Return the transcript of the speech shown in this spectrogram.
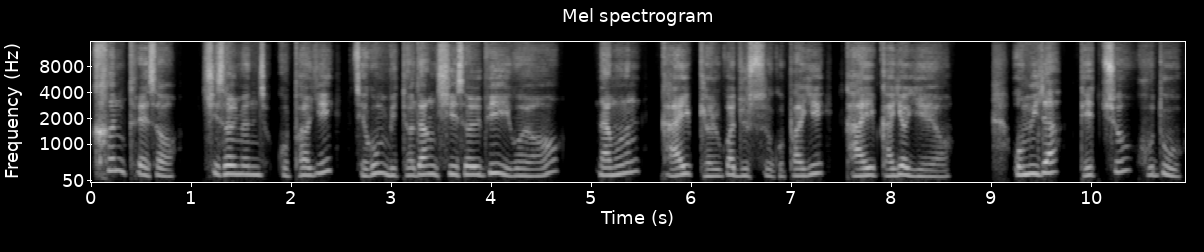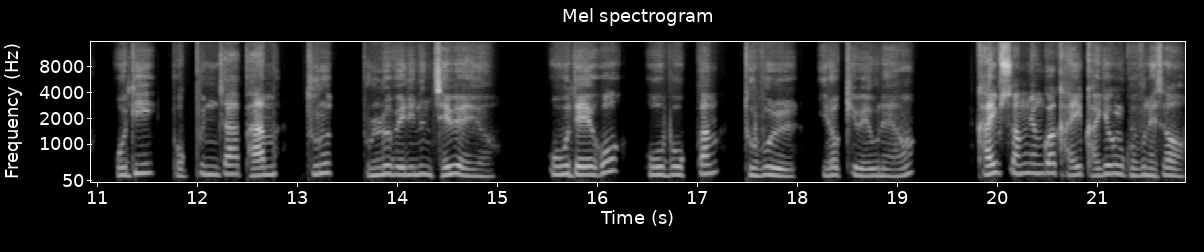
큰 틀에서 시설 면적 곱하기 제곱미터당 시설비이고요. 나무는 가입 결과 주수 곱하기 가입 가격이에요. 오미자, 대추, 호두, 오디, 복분자, 밤, 두릅, 블루베리는 제외예요. 오대호, 오복밤, 두불 이렇게 외우네요. 가입 수확량과 가입 가격을 구분해서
